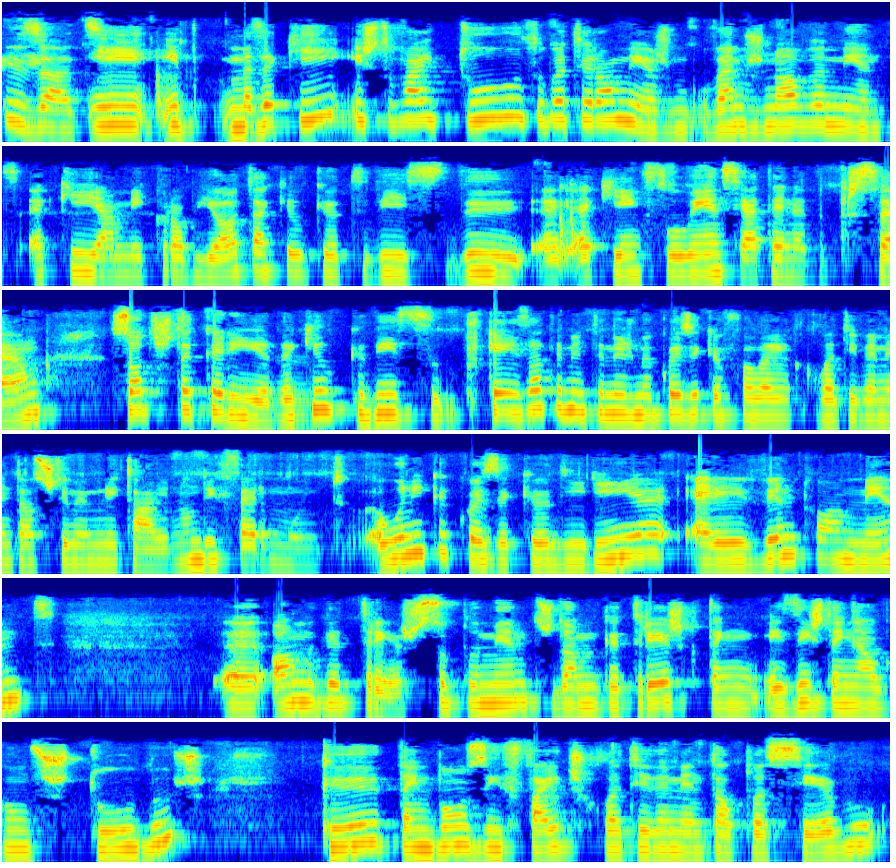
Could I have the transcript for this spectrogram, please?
Exato. E, e, mas aqui isto vai tudo bater ao mesmo. Vamos novamente aqui à microbiota, aquilo que eu te disse de aqui a influência até na depressão. Só destacaria daquilo que disse, porque é exatamente a mesma coisa que eu falei relativamente ao sistema imunitário, não difere muito. A única coisa que eu diria é era eventualmente uh, ômega 3, suplementos de ômega 3 que tem, existem alguns estudos que têm bons efeitos relativamente ao placebo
